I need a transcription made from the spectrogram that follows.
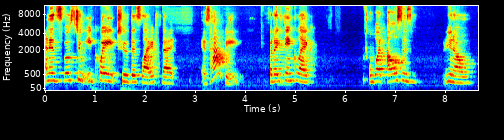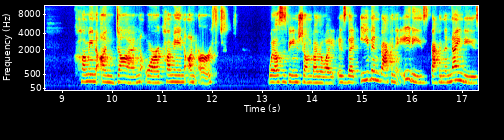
and it's supposed to equate to this life that is happy. But I think, like, what else is, you know, coming undone or coming unearthed? What else is being shown by the light is that even back in the 80s, back in the 90s,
